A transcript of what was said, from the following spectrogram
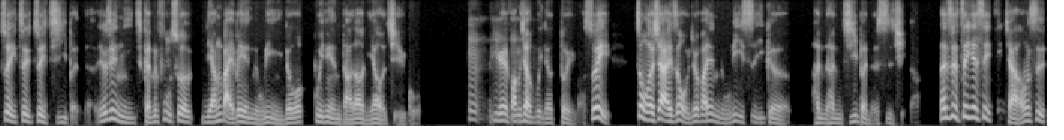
最最最基本的，尤其你可能付出了两百倍的努力，你都不一定能达到你要的结果。嗯，因为方向不一定要对嘛。所以综合下来之后，我就发现努力是一个很很基本的事情啊。但是这件事情听起来好像是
